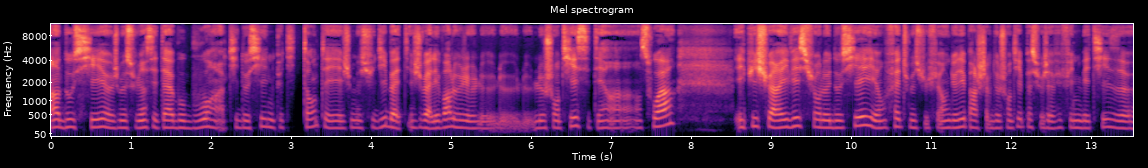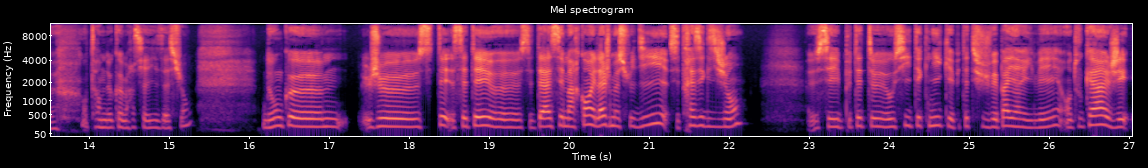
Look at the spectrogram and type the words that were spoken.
Un dossier, je me souviens, c'était à Beaubourg, un petit dossier, une petite tente, et je me suis dit, bah, je vais aller voir le, chantier, c'était un, soir. Et puis je suis arrivée sur le dossier et en fait je me suis fait engueuler par le chef de chantier parce que j'avais fait une bêtise en termes de commercialisation. Donc, je, c'était, euh, c'était assez marquant. Et là, je me suis dit, c'est très exigeant. C'est peut-être aussi technique et peut-être que je vais pas y arriver. En tout cas, j'ai,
